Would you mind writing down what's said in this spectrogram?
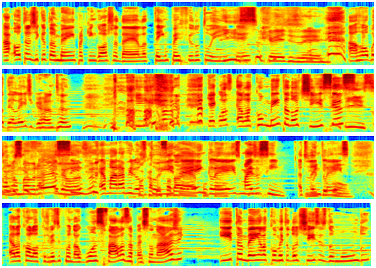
Ah, outra dica também, pra quem gosta dela, tem um perfil no Twitter. Isso que eu ia dizer. arroba The Lady Grantham, que, que é ela comenta notícias Isso. como É se maravilhoso. fosse... É maravilhoso o Twitter, é época. inglês, mas assim, é tudo Muito em inglês. bom. Ela coloca de vez em quando algumas falas da personagem e também ela comenta notícias do mundo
